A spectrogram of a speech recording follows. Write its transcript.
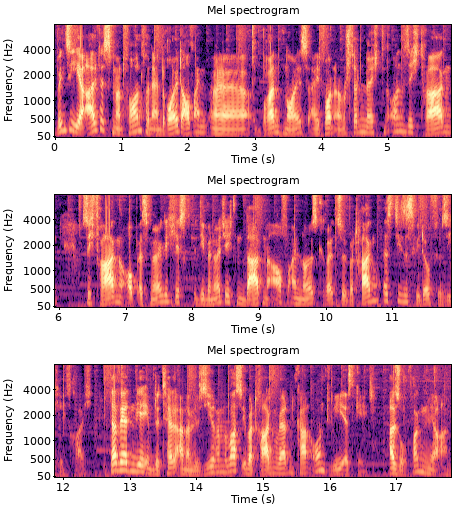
Wenn Sie Ihr altes Smartphone von Android auf ein äh, brandneues iPhone umstellen möchten und sich, tragen, sich fragen, ob es möglich ist, die benötigten Daten auf ein neues Gerät zu übertragen, ist dieses Video für Sie hilfreich. Da werden wir im Detail analysieren, was übertragen werden kann und wie es geht. Also fangen wir an.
